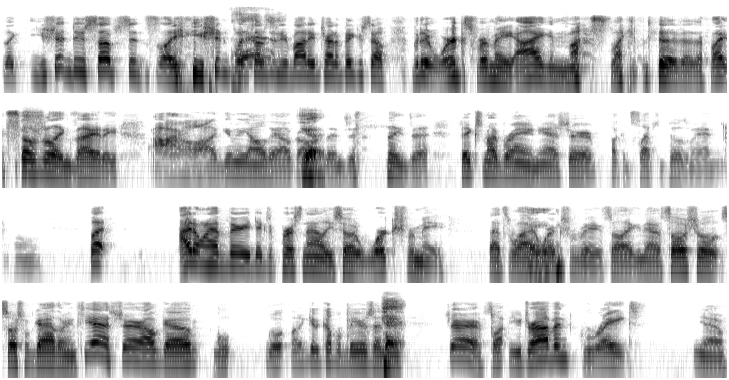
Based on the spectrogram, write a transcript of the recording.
like you shouldn't do substance like you shouldn't put substance in your body and try to fix yourself. But it works for me. I must like to, to fight social anxiety. Ah, give me all the alcohol, Yeah. and then just like to fix my brain. Yeah, sure. Fucking slap some pills, man. But I don't have a very addictive personality, so it works for me. That's why it works for me. So like you know, social social gatherings. Yeah, sure, I'll go. Well, well let me get a couple beers in me. Sure. So you driving? Great. You know.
